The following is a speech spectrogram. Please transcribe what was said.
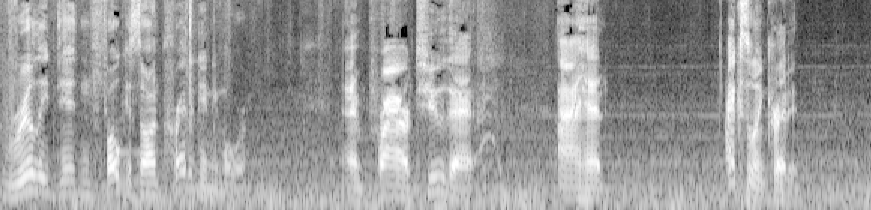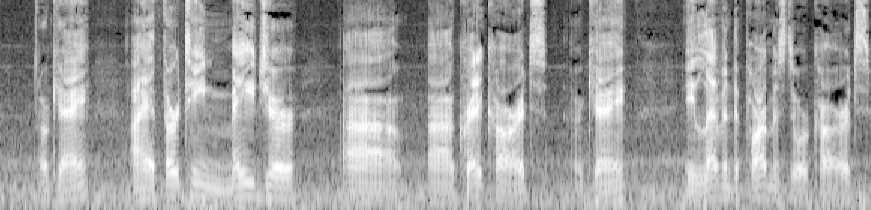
really didn't focus on credit anymore. And prior to that, I had excellent credit. Okay. I had 13 major uh, uh, credit cards. Okay. 11 department store cards.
